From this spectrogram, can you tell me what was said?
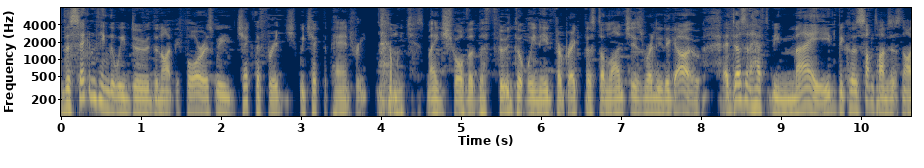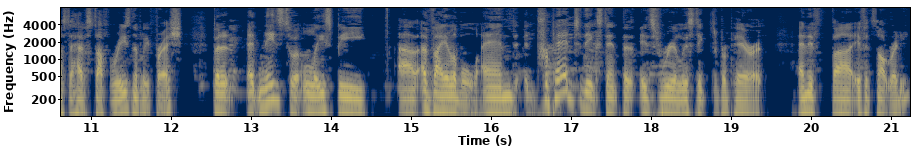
The second thing that we do the night before is we check the fridge, we check the pantry, and we just make sure that the food that we need for breakfast and lunch is ready to go. It doesn't have to be made because sometimes it's nice to have stuff reasonably fresh, but it, it needs to at least be uh, available and prepared to the extent that it's realistic to prepare it. And if uh, if it's not ready,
